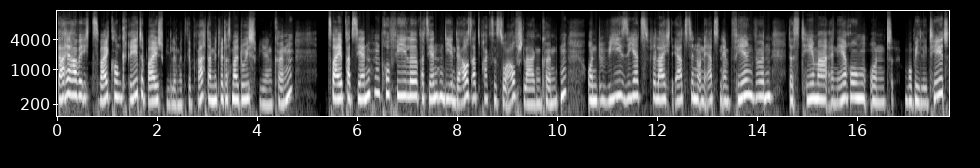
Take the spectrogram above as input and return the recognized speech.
Daher habe ich zwei konkrete Beispiele mitgebracht, damit wir das mal durchspielen können zwei Patientenprofile, Patienten, die in der Hausarztpraxis so aufschlagen könnten und wie Sie jetzt vielleicht Ärztinnen und Ärzten empfehlen würden, das Thema Ernährung und Mobilität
